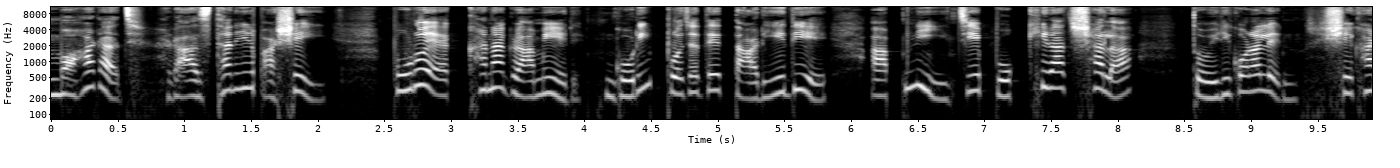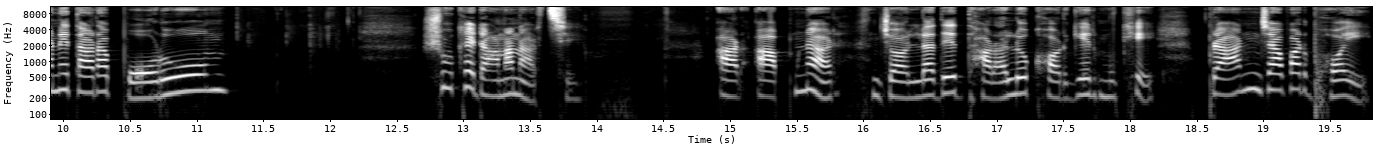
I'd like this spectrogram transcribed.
মহারাজ, রাজধানীর পাশেই, পুরো একখানা গ্রামের গরিব প্রজাদের তাড়িয়ে দিয়ে আপনি যে পক্ষীরাজশালা তৈরি করালেন, সেখানে তারা পরম সুখে ডানা নাড়ছে। আর আপনার জল্লাদের ধারালো খড়গের মুখে প্রাণ যাওয়ার ভয়ে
